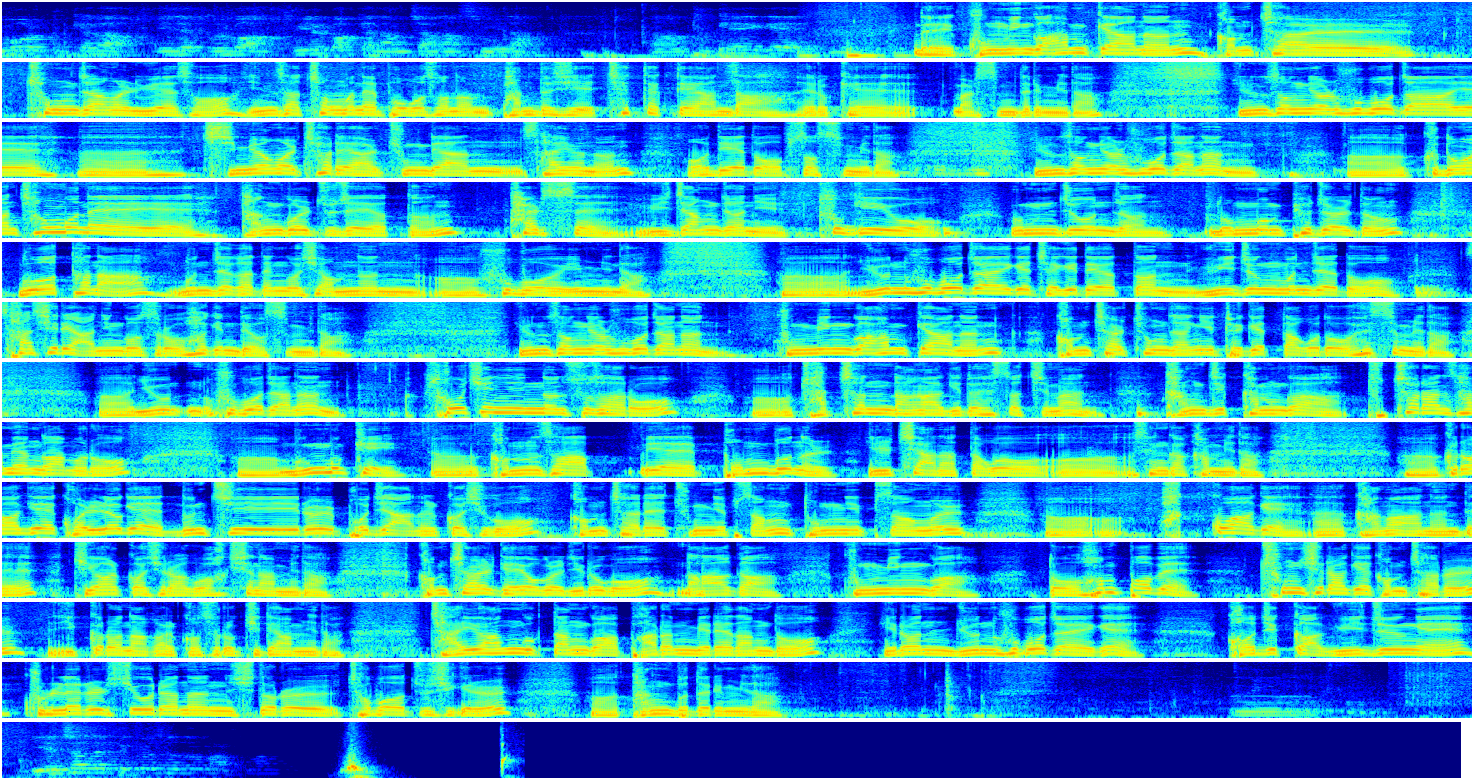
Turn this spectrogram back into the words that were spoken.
6월 국회가 이제 불과 9일밖에 남지 않았습니다. 어, 국회에게 네, 국민과 함께하는 검찰 총장을 위해서 인사청문회 보고서는 반드시 채택돼야 한다 이렇게 말씀드립니다. 윤석열 후보자의 어, 지명을 철회할 중대한 사유는 어디에도 없었습니다. 윤석열 후보자는 어, 그동안 청문회의 단골 주제였던 탈세, 위장 전입, 투기 의혹, 음주운전, 논문 표절 등 무엇 하나 문제가 된 것이 없는 어, 후보입니다. 어, 윤 후보자에게 제기되었던 위증 문제도 사실이 아닌 것으로 확인되었습니다. 윤석열 후보자는 국민과 함께하는 검찰총장이 되겠다고도 했습니다. 어, 윤 후보자는 소신 있는 수사로 어, 좌천당하기도 했었지만 강직함과 투철한 사명감으로 어, 묵묵히 어, 검사의 본분을 잃지 않았다고 어, 생각합니다. 어, 그러하기에 권력의 눈치를 보지 않을 것이고 검찰의 중립성, 독립성을 어, 확고하게 어, 강화하는데 기여할 것이라고 확신합니다. 검찰 개혁을 이루고 나아가 국민과 또 헌법에 충실하게 검찰을 이끌어 나갈 것으로 기대합니다. 자유한국당과 바른미래당도 이런 윤 후보자에게 거짓과 위증의 굴레를 씌우려는 시도를 접어주시기를 어, 당부드립니다. 이해찬 대표께서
